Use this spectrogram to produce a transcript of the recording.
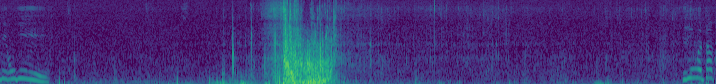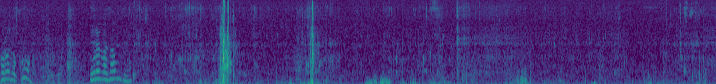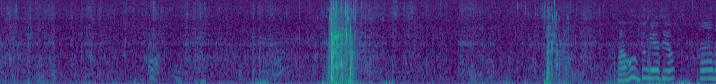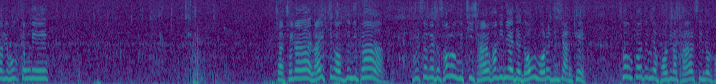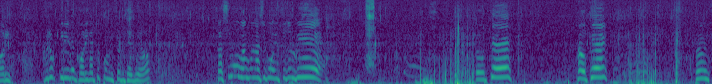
CD 공기. 드링만 딱 걸어놓고 내려가서 하면 돼요. 호흡 정리 하세요. 편하게 호흡 정리. 자, 제가 라이트가 없으니까 물속에서 서로 위치 잘 확인해야 돼요. 너무 멀어지지 않게. 손 뻗으면 buddy가 닿을 수 있는 거리. 그룹끼리는 거리가 조금 있어도 되고요. 자, 심호흡 한번 하시고 입수 준비. 오케이. 다 오케이. 나이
